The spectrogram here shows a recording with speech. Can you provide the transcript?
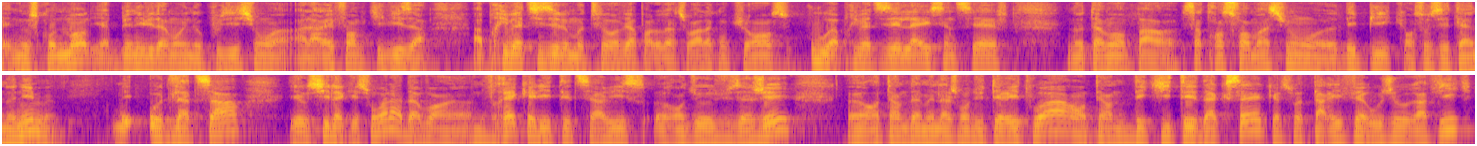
Et nous, ce qu'on demande, il y a bien évidemment une opposition à, la réforme qui vise à, à, privatiser le mode ferroviaire par l'ouverture à la concurrence ou à privatiser la SNCF, notamment par sa transformation d'EPIC en société anonyme. Mais au-delà de ça, il y a aussi la question voilà, d'avoir une vraie qualité de service rendu aux usagers, euh, en termes d'aménagement du territoire, en termes d'équité d'accès, qu'elle soit tarifaire ou géographique,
